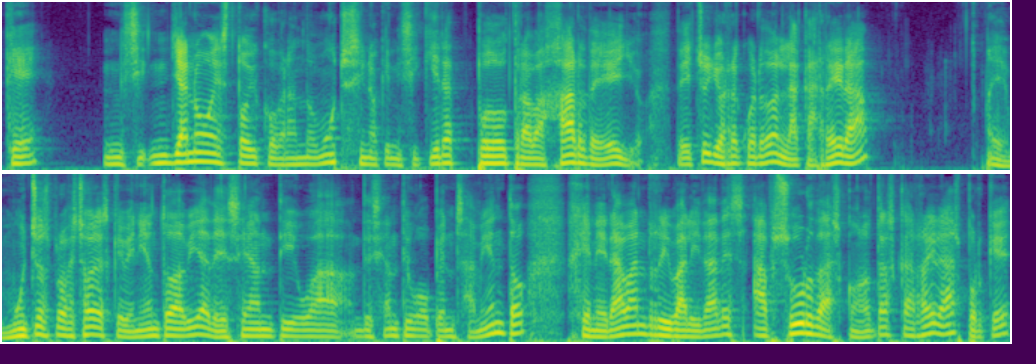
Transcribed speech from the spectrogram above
que ya no estoy cobrando mucho, sino que ni siquiera puedo trabajar de ello. De hecho, yo recuerdo en la carrera, eh, muchos profesores que venían todavía de ese, antigua, de ese antiguo pensamiento generaban rivalidades absurdas con otras carreras porque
